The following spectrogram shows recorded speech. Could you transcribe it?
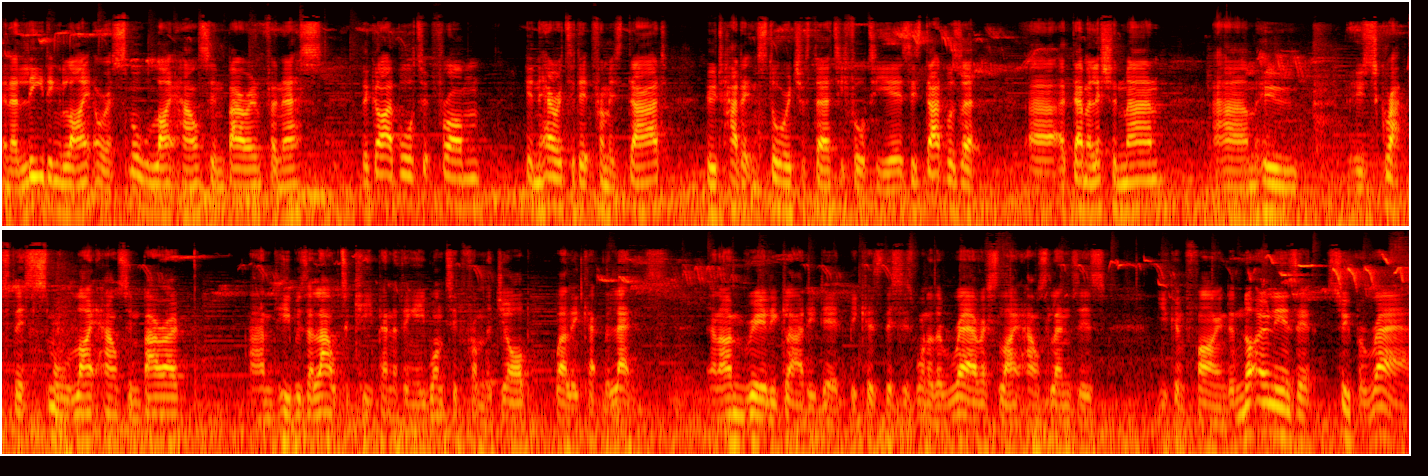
in a leading light or a small lighthouse in Barrow-in-Furness. The guy bought it from, inherited it from his dad, who'd had it in storage for 30, 40 years. His dad was a, uh, a demolition man um, who, who scrapped this small lighthouse in Barrow and he was allowed to keep anything he wanted from the job. Well, he kept the lens. And I'm really glad he did because this is one of the rarest lighthouse lenses you can find. And not only is it super rare,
